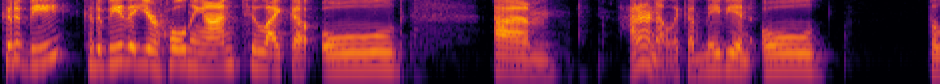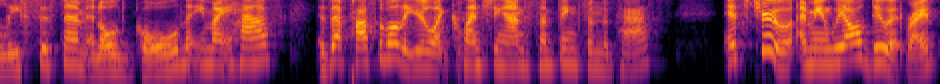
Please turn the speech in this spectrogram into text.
Could it be? Could it be that you're holding on to like a old um I don't know, like a maybe an old belief system, an old goal that you might have? Is that possible that you're like clenching onto something from the past? It's true. I mean, we all do it, right?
